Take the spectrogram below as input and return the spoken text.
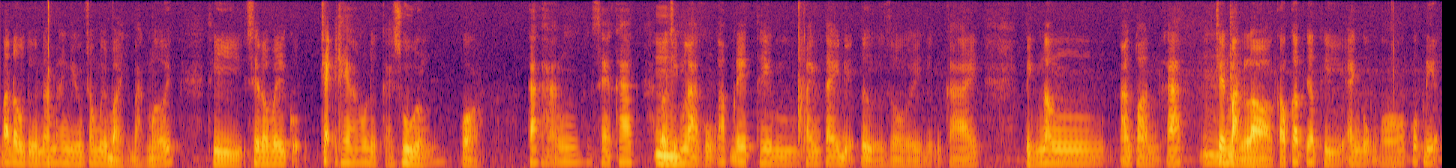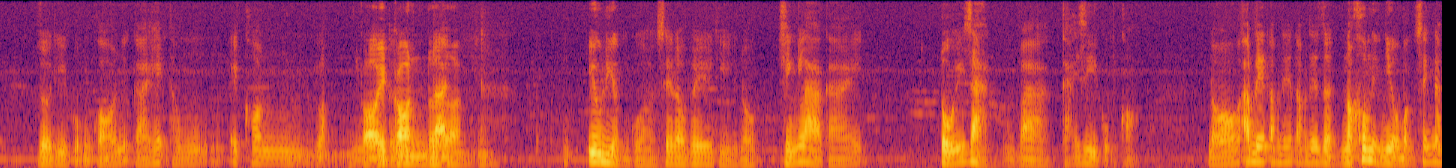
bắt đầu từ năm 2017 bản mới thì CRV cũng chạy theo được cái xu hướng của các hãng xe khác đó Ừ. chính là cũng update thêm phanh tay điện tử rồi những cái tính năng an toàn khác Ừ. trên bản L cao cấp nhất thì anh cũng có cốp điện rồi thì cũng có những cái hệ thống Econ lọc có. Econ đúng Đấy. rồi ưu điểm của CRV thì nó chính là cái tối giản và cái gì cũng có. Nó update update update dần. Nó không thể nhiều bằng xanh năm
